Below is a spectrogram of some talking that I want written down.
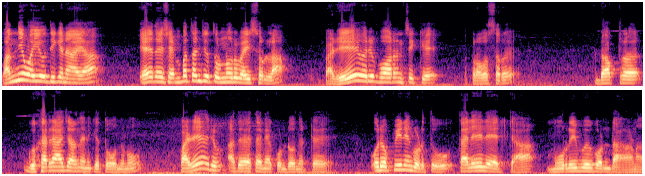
വന്യവയോധികനായ ഏകദേശം എൺപത്തഞ്ച് തൊണ്ണൂറ് വയസ്സുള്ള പഴയ ഒരു ഫോറൻസിക് പ്രൊഫസർ ഡോക്ടർ ഗുഹരാജാണെന്ന് എനിക്ക് തോന്നുന്നു. പഴയ ഒരു അദ്ദേഹത്തിനെ കൊണ്ടുവന്നിട്ട് ഒരു ഒപ്പീനിയൻ കൊടുത്തു. തലയിലേറ്റ മുറിവ് കൊണ്ടാണ്.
